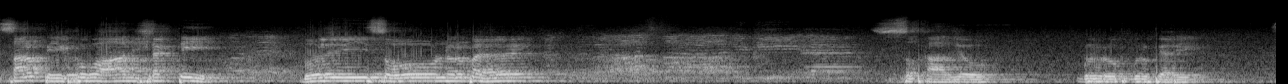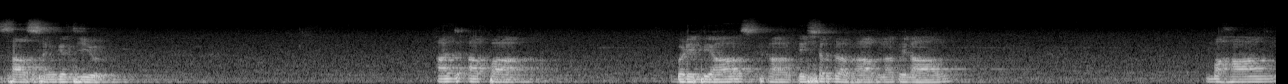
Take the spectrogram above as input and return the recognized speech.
ਸਰਬ ਭੇਖ ਭਗਵਾਨ ਸ਼ਕਤੀ ਬੋਲੇ ਸੋ ਨਿਰਭੈ ਸਤਿਕਾਰਯੋਗ ਗੁਰੂ ਰੂਪ, ਗੁਰੂ ਪਿਆਰੇ ਸਾਧ ਸੰਗਤ ਜੀਓ। ਅੱਜ ਆਪਾਂ ਬੜੇ ਪਿਆਰ, ਸਤਿਕਾਰ ਤੇ ਸ਼ਰਧਾ ਭਾਵਨਾ ਦੇ ਨਾਲ ਮਹਾਨ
